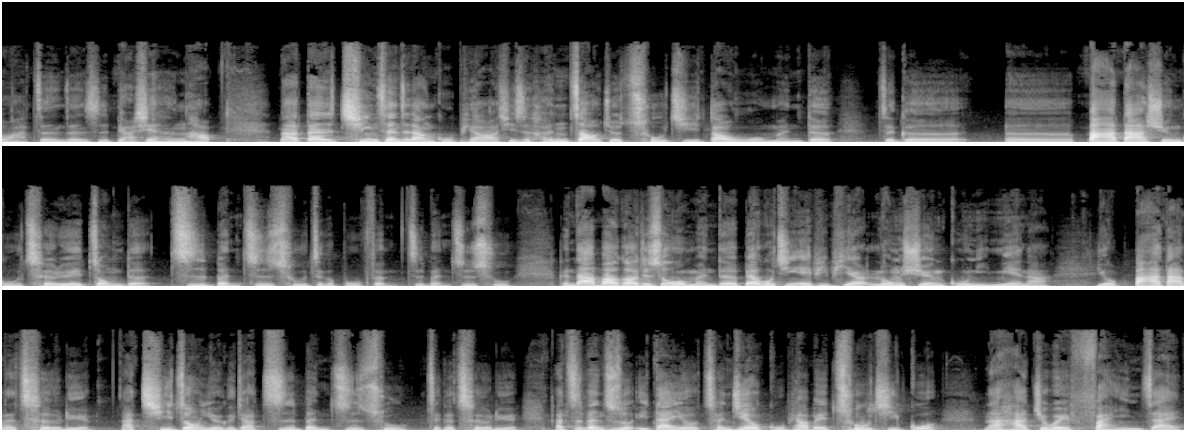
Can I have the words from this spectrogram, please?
哇，真真是表现很好。那但是勤诚这档股票啊，其实很早就触及到我们的这个。呃，八大选股策略中的资本支出这个部分，资本支出。跟大家报告，就是我们的标股金 A P P 啊，龙选股里面啊有八大的策略，那其中有一个叫资本支出这个策略，那资本支出一旦有曾经有股票被触及过，那它就会反映在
